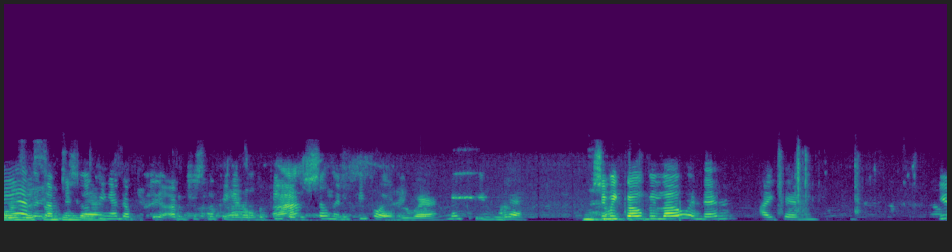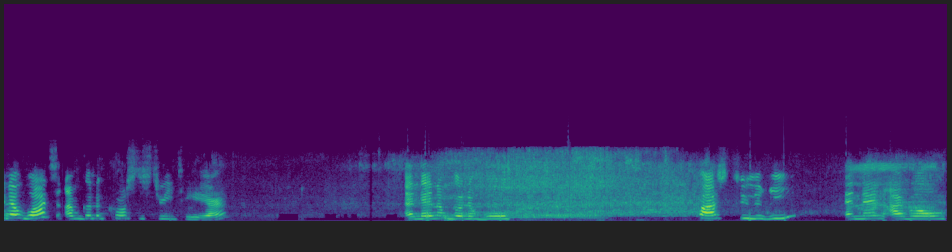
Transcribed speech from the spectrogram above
Or yeah, but I'm just there? looking at the. I'm just looking at all the people. There's so many people everywhere. Look, even there. Should we go below and then I can? You know what? I'm gonna cross the street here, and then I'm gonna walk past Tuileries, and then I will.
